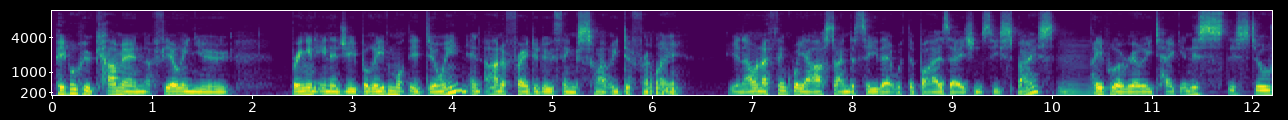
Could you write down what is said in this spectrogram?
people who come in are fairly new, bring in energy, believe in what they're doing, and aren't afraid to do things slightly differently. You know, and I think we are starting to see that with the buyers agency space. Mm. People are really taking this. There's still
